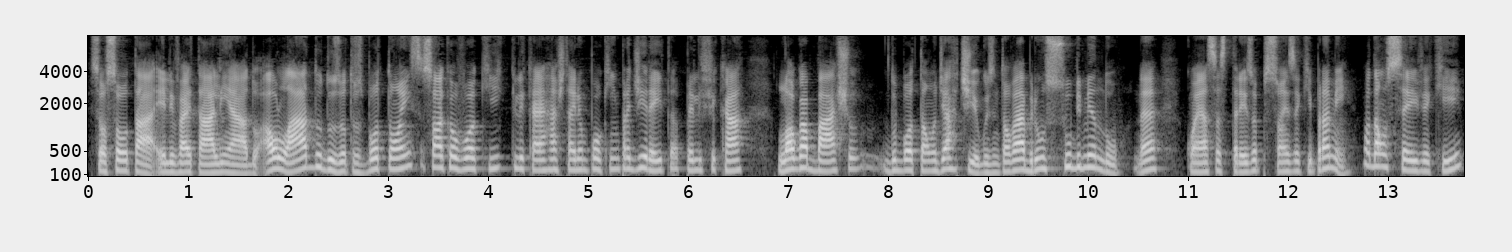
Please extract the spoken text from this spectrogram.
Se eu soltar, ele vai estar tá alinhado ao lado dos outros botões, só que eu vou aqui clicar e arrastar ele um pouquinho para a direita para ele ficar logo abaixo do botão de artigos. Então vai abrir um submenu, né, com essas três opções aqui para mim. Vou dar um save aqui.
